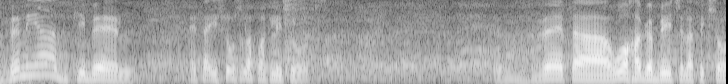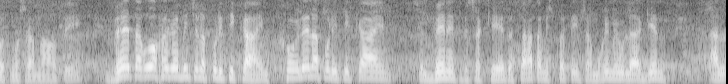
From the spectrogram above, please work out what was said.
ומיד קיבל את האישור של הפרקליטות ואת הרוח הגבית של התקשורת, כמו שאמרתי, ואת הרוח הגבית של הפוליטיקאים, כולל הפוליטיקאים של בנט ושקד, עשרת המשפטים שאמורים היו להגן על,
